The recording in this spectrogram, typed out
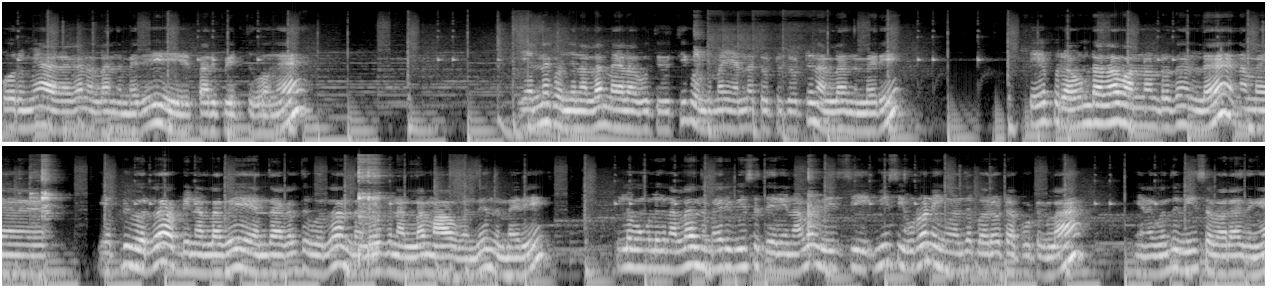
பொறுமையாக அழகாக நல்லா இந்த மாதிரி பருப்பு எடுத்துக்கோங்க. எண்ணெய் கொஞ்சம் நல்லா மேலே ஊற்றி ஊற்றி கொஞ்சமாக எண்ணெய் தொட்டு தொட்டு நல்லா இந்த மாதிரி ஷேப் ரவுண்டாக தான் வரணுன்றதும் இல்லை. நம்ம எப்படி வருதோ அப்படி நல்லாவே எந்த அகலத்துக்கு வருதோ அந்த அளவுக்கு நல்லா மாவு வந்து இந்த மாதிரி இல்லை உங்களுக்கு நல்லா இந்த மாதிரி வீச தெரியனாலும் வீசி வீசி கூட நீங்கள் வந்து பரோட்டா போட்டுக்கலாம். எனக்கு வந்து வீச வராதுங்க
